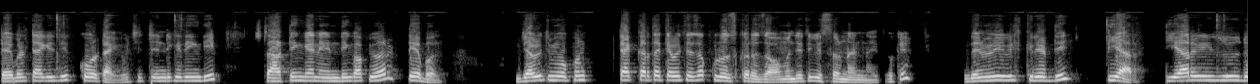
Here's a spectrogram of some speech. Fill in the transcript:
Table tag is the core tag which is indicating the starting and ending of your table. ज्यावेळी तुम्ही ओपन टॅग करताय त्यावेळी त्याचा क्लोज करत जावा म्हणजे ते विसरणार नाहीत okay then we will create the T R T R is use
